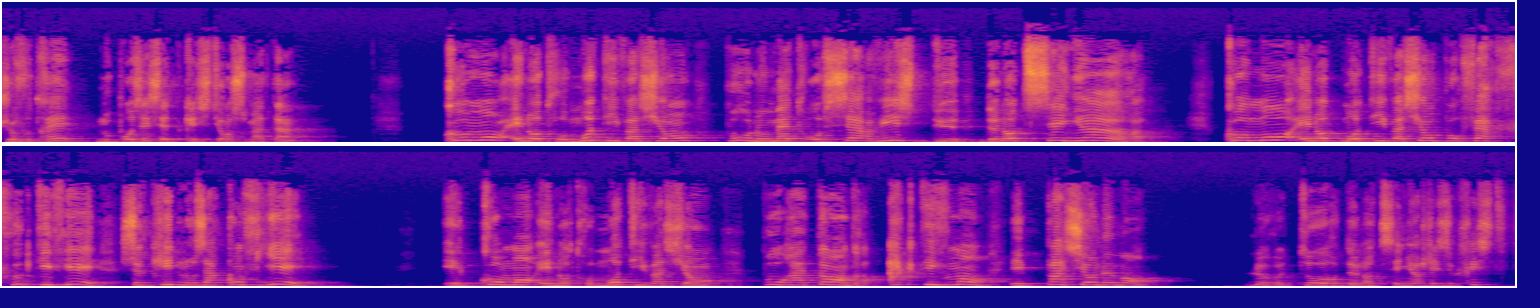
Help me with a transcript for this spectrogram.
je voudrais nous poser cette question ce matin. Comment est notre motivation pour nous mettre au service de notre Seigneur? Comment est notre motivation pour faire fructifier ce qu'il nous a confié? Et comment est notre motivation pour attendre activement et passionnément le retour de notre Seigneur Jésus-Christ?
